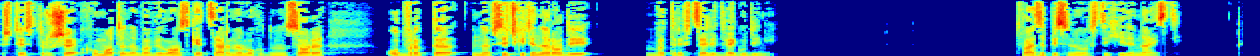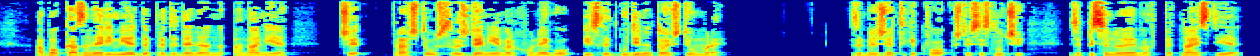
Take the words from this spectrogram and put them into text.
ще струша хомота на Вавилонския цар на Ваходоносора от врата на всичките народи вътре в цели две години. Това е записано в стих 11. А Бог каза на Еремия да предаде на Анания, че праща осъждение върху него и след година той ще умре. Забележете какво ще се случи. Записано е в 15,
